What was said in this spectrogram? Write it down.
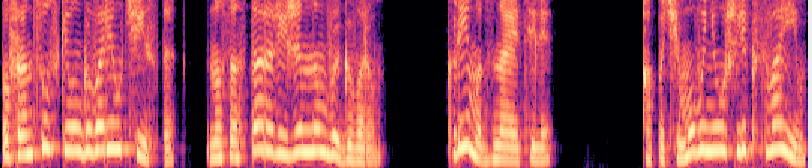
По-французски он говорил чисто, но со старорежимным выговором. Климат, знаете ли. А почему вы не ушли к своим?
